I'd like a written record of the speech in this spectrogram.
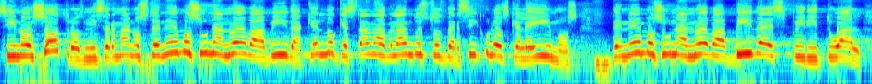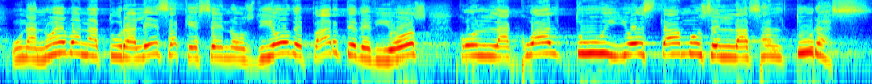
Si nosotros, mis hermanos, tenemos una nueva vida, que es lo que están hablando estos versículos que leímos, tenemos una nueva vida espiritual, una nueva naturaleza que se nos dio de parte de Dios, con la cual tú y yo estamos en las alturas.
